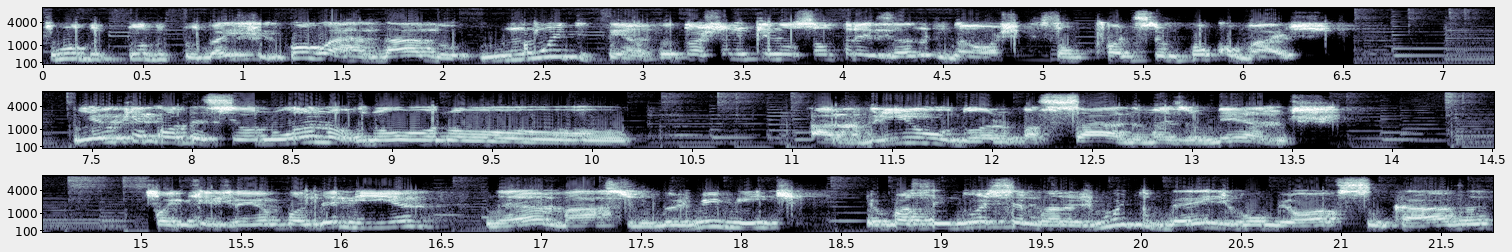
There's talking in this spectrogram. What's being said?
Tudo, tudo, tudo. Aí ficou guardado muito tempo. Eu tô achando que não são três anos, não. Acho que são, pode ser um pouco mais. E aí o que aconteceu no ano, no, no abril do ano passado, mais ou menos, foi que veio a pandemia, né? Março de 2020. Eu passei duas semanas muito bem de home office em casa,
